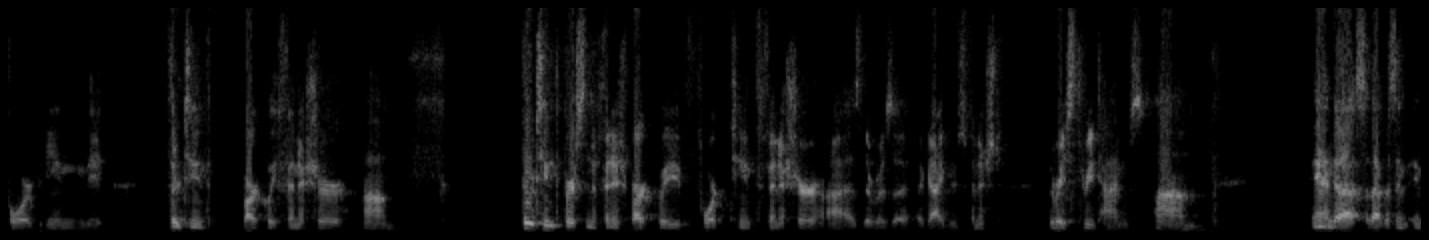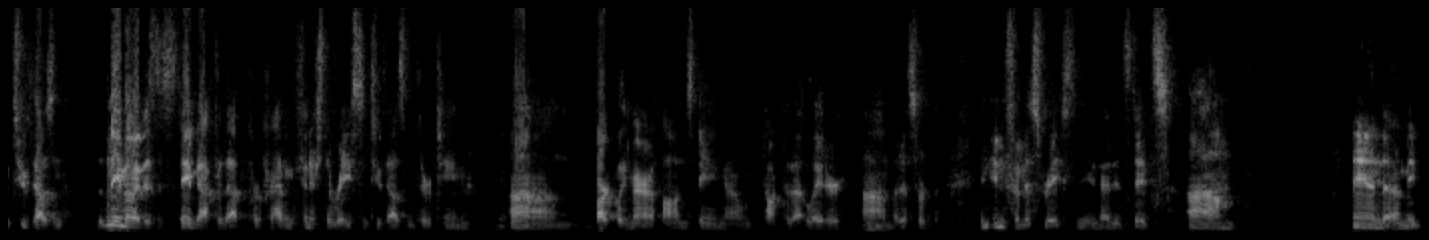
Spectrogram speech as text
for being the 13th Barkley finisher. Um, 13th person to finish Barkley, 14th finisher, uh, as there was a, a, guy who's finished the race three times. Um, and uh, so that was in, in 2000. The name of my business is named after that for, for having finished the race in 2013. Yeah. Um, Barkley Marathons being, uh, we can talk to that later, um, mm-hmm. but it's sort of an infamous race in the United States. Um, and uh, made,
